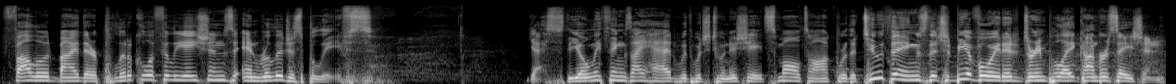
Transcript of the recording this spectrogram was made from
followed by their political affiliations and religious beliefs. Yes, the only things I had with which to initiate small talk were the two things that should be avoided during polite conversation.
